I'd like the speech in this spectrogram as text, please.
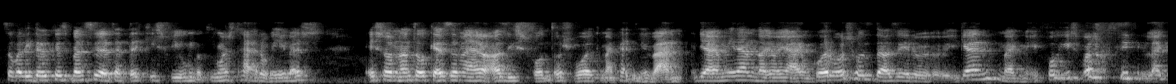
Szóval időközben született egy kisfiunk, aki most három éves, és onnantól kezdve már az is fontos volt, meg hát nyilván, ugye mi nem nagyon járunk orvoshoz, de azért ő igen, meg még fog is valószínűleg,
